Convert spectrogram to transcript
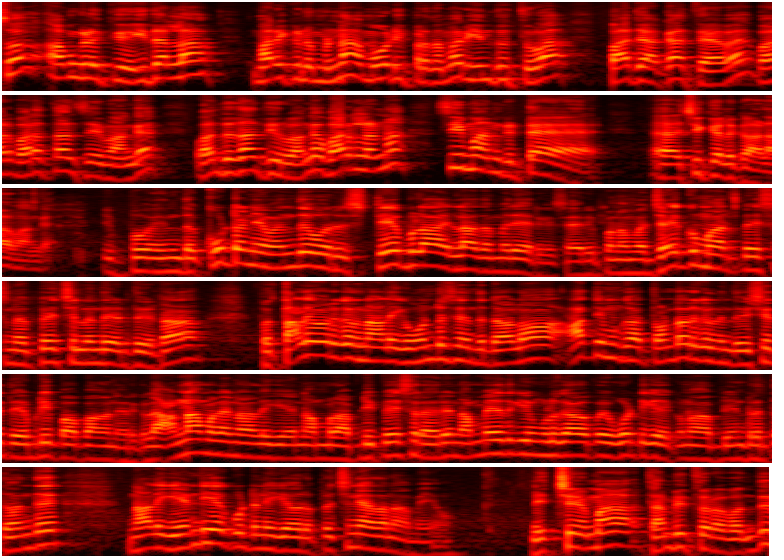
ஸோ அவங்களுக்கு இதெல்லாம் மறைக்கணும்னா மோடி பிரதமர் இந்துத்துவா பாஜக தேவை. வர வரத்தான் செய்வாங்க. வந்து தான் தீருவாங்க. வரலன்னா சீமான்கிட்ட சிக்கலுக்கு ஆளாவாங்க. இப்போ இந்த கூட்டணி வந்து ஒரு ஸ்டேபிளாக இல்லாத மாதிரியே இருக்குது சார் இப்போ நம்ம ஜெயக்குமார் பேசின பேச்சிலேருந்து எடுத்துக்கிட்டால் இப்போ தலைவர்கள் நாளைக்கு ஒன்று சேர்ந்துட்டாலும் அதிமுக தொண்டர்கள் இந்த விஷயத்தை எப்படி பார்ப்பாங்கன்னு இருக்குல்ல? அண்ணாமலை நாளைக்கு நம்மளை அப்படி பேசுகிறாரு நம்ம எதுக்கு இவங்களுக்காக போய் ஓட்டு கேட்கணும் அப்படின்றது வந்து நாளைக்கு என்டிஏ கூட்டணிக்கு ஒரு பிரச்சனையாக தானே அமையும். நிச்சயமாக தம்பித்துறை வந்து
